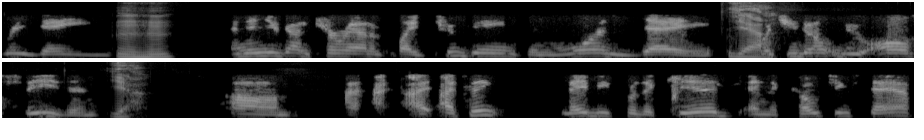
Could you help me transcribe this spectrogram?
three games Mm-hmm. and then you got to turn around and play two games in one day, Yeah, which you don't do all season. yeah, Um, I, I, I think maybe for the kids and the coaching staff,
